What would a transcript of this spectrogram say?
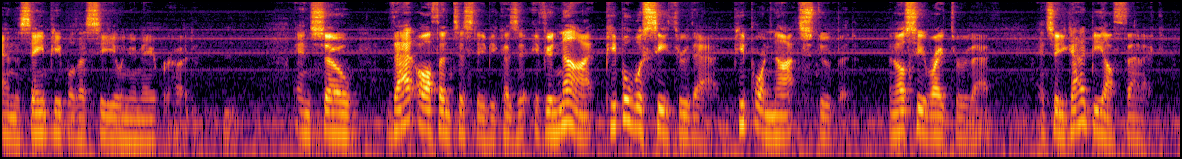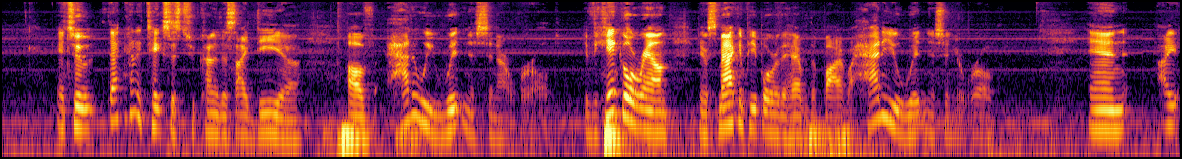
and the same people that see you in your neighborhood. And so that authenticity because if you're not, people will see through that. People are not stupid and they'll see right through that. And so you got to be authentic. And so that kind of takes us to kind of this idea of how do we witness in our world? If you can't go around, you know, smacking people over the head with the Bible, how do you witness in your world? And I,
